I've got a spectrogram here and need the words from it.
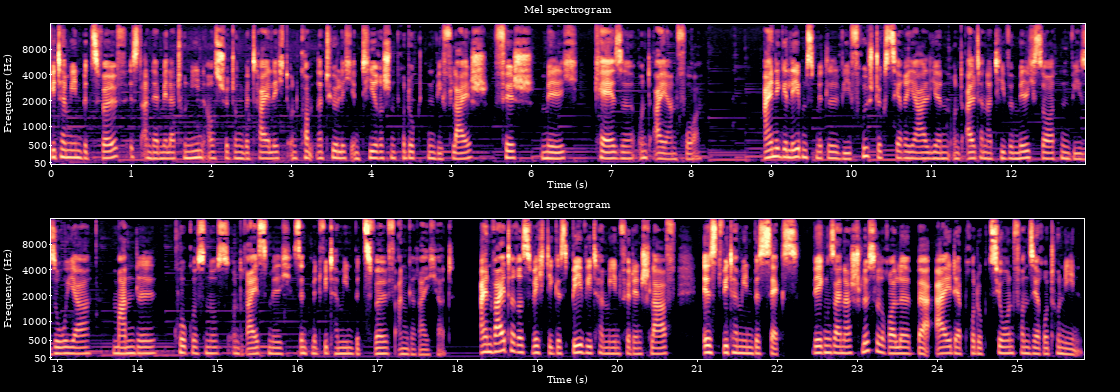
Vitamin B12 ist an der Melatoninausschüttung beteiligt und kommt natürlich in tierischen Produkten wie Fleisch, Fisch, Milch, Käse und Eiern vor. Einige Lebensmittel wie Frühstückscerealien und alternative Milchsorten wie Soja, Mandel, Kokosnuss und Reismilch sind mit Vitamin B12 angereichert. Ein weiteres wichtiges B-Vitamin für den Schlaf ist Vitamin B6 wegen seiner Schlüsselrolle bei der Produktion von Serotonin.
